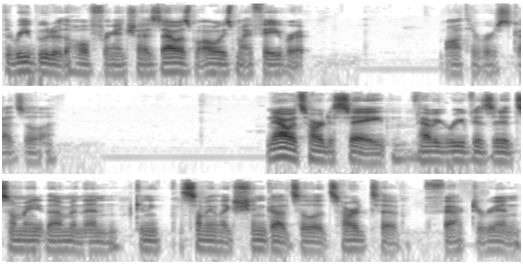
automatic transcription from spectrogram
the reboot of the whole franchise. That was always my favorite. Mothra vs. Godzilla. Now it's hard to say, having revisited so many of them and then getting something like Shin Godzilla, it's hard to factor in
